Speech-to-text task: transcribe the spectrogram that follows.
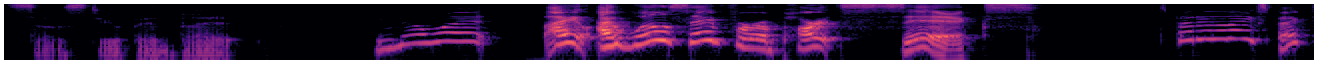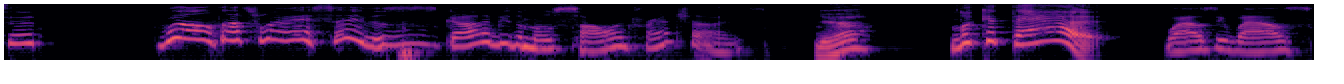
So stupid, but you know what? I I will say for a part six, it's better than I expected. Well, that's why I say this has got to be the most solid franchise. Yeah, look at that. Wowsy wows.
